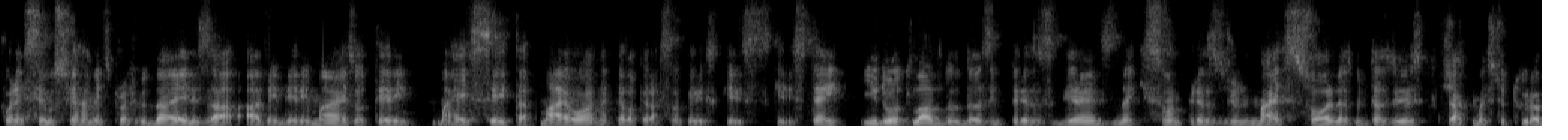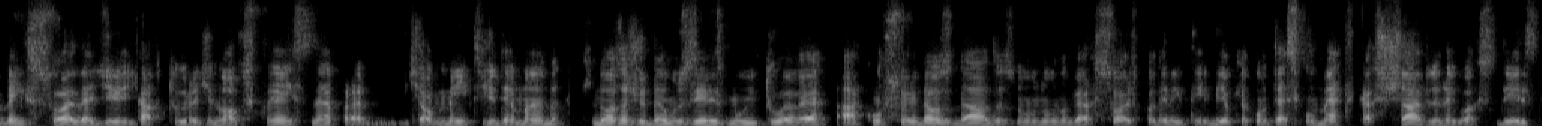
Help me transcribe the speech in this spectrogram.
fornecemos ferramentas para ajudar eles a, a, venderem mais ou terem uma receita maior naquela operação que eles, que eles, que eles têm. E do outro lado do, das empresas grandes, né, que são empresas mais sólidas, muitas vezes já com uma estrutura bem sólida de captura de novos clientes, né, para de aumento de demanda, que nós ajudamos eles muito é a consolidar os dados num, num lugar só, eles poderem entender o que acontece com métricas-chave do negócio deles,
